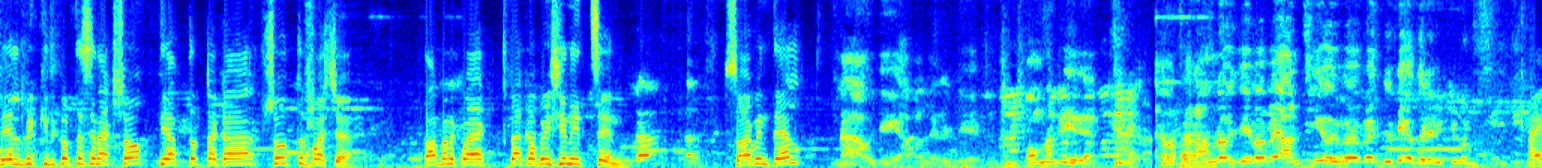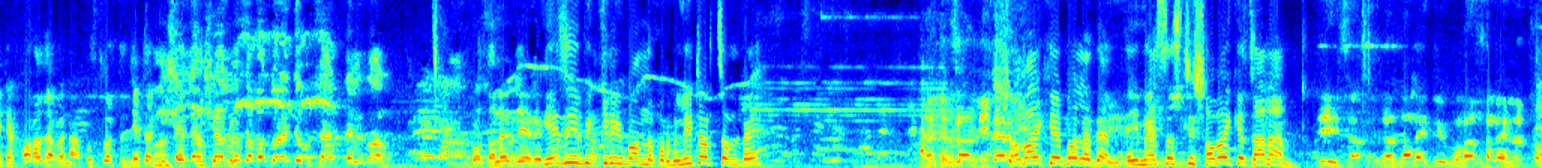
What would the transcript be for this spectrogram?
তেল বিক্রি করতেছেন একশো তিয়াত্তর টাকা সত্তর পয়সা। তার মানে কয়েক টাকা বেশি নিচ্ছেন। সয়াবিন তেল? না ওই যে আমাদের যে কোম্পানির স্যার আমরা ওই যেভাবে আনছি ওইভাবে দুই টাকা ধরে বিক্রি করছি না এটা করা যাবে না বুঝতে পারছেন? যেটা নিষেধ নিষেধ বন্ধ করে দেবো স্যার তাহলে বোতলের যে কেজি বিক্রি বন্ধ করবে লিটার চলবে। সবাইকে বলে দেন এই মেসেজটি সবাইকে জানান। জি স্যার এটা জানাই দিব না জানাইলে তো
